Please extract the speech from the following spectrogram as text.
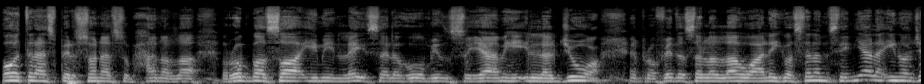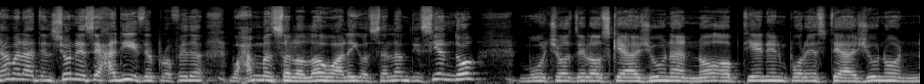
otras personas, subhanallah. El profeta sallallahu alayhi wasallam señala y nos llama la atención ese hadith del profeta Muhammad sallallahu alayhi wasallam diciendo, muchos de los que ayunan no obtienen por este ayuno nada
